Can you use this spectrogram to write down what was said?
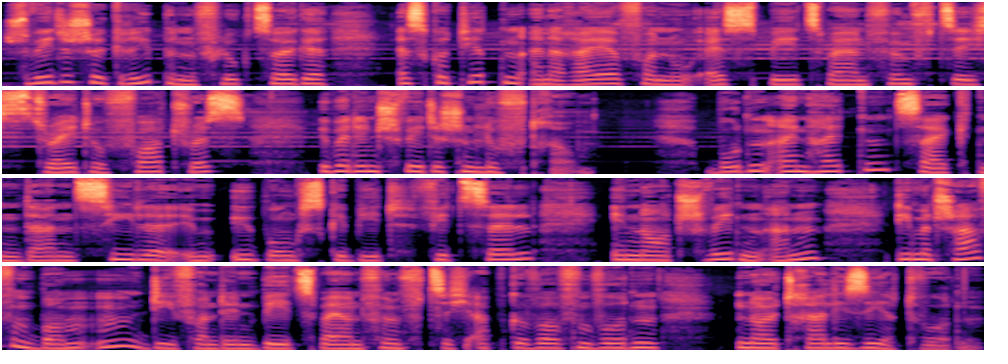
Schwedische Gripen-Flugzeuge eskortierten eine Reihe von US B-52 Stratofortress über den schwedischen Luftraum. Bodeneinheiten zeigten dann Ziele im Übungsgebiet Fitzel in Nordschweden an, die mit scharfen Bomben, die von den B-52 abgeworfen wurden, neutralisiert wurden.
